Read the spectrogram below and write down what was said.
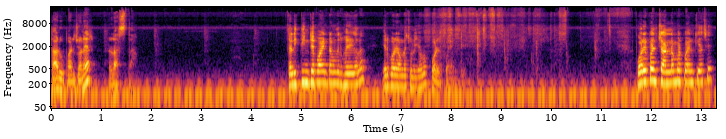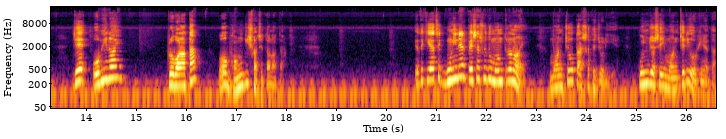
তার উপার্জনের রাস্তা। তাহলে তিনটে পয়েন্ট আমাদের হয়ে গেল। এরপরে আমরা চলে যাব পরের পয়েন্টে পরের পয়েন্ট চার নম্বর পয়েন্ট কি আছে? যে অভিনয়, প্রবণতা ও ভঙ্গি সচেতনতা। এতে কি আছে? গুণিনের পেশা শুধু মন্ত্র নয়, মঞ্চও তার সাথে জড়িয়ে। কুঞ্জ সেই মঞ্চেরই অভিনেতা।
